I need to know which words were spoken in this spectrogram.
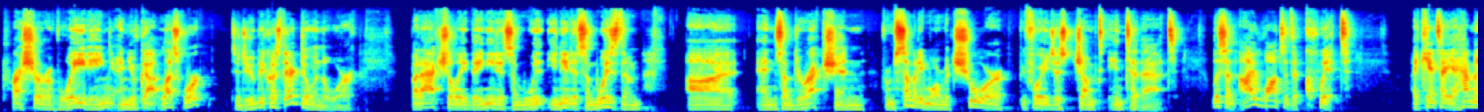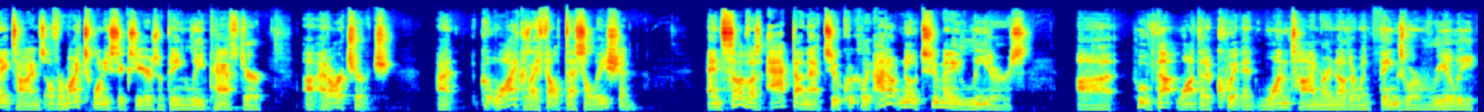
pressure of waiting and you've got less work to do because they're doing the work. But actually, they needed some. You needed some wisdom uh, and some direction from somebody more mature before you just jumped into that. Listen, I wanted to quit I can't tell you how many times over my 26 years of being lead pastor uh, at our church. Uh, why? Because I felt desolation. And some of us act on that too quickly. I don't know too many leaders uh, who've not wanted to quit at one time or another when things were really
